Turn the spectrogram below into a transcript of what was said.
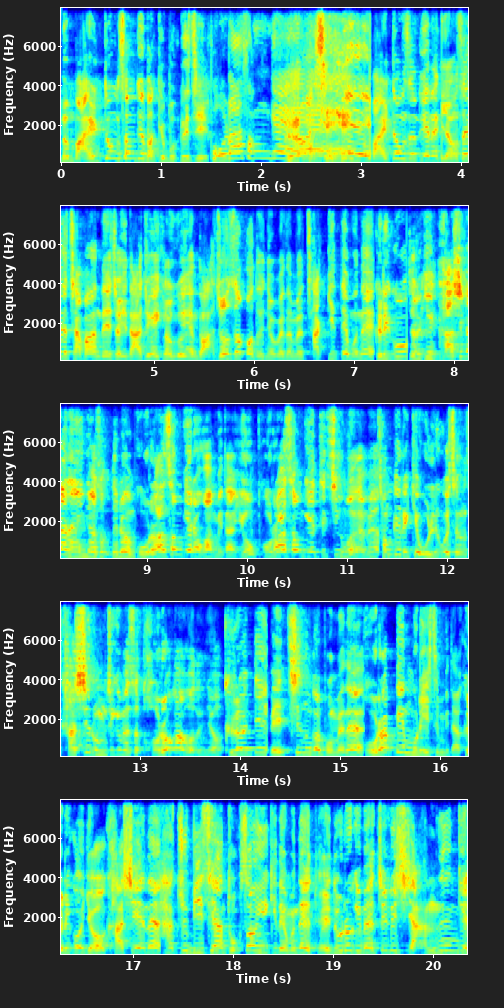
넌 말똥 성게밖에 모르지? 보라성게. 그렇지 말똥성게는 영상에서 잡았는데 저희 나중에 결국엔 놔줬었거든요 왜냐면 작기 때문에 그리고 저렇게 가시가 나인 녀석들은 보라성게라고 합니다 요 보라성게의 특징이 뭐냐면 성게를 이렇게 올리고 있으면 가시를 움직이면서 걸어가거든요 그럴 때 맺히는 걸 보면은 보랏빛 물이 있습니다 그리고 여 가시에는 아주 미세한 독성이 있기 때문에 되도록이면 찔리지 않는 게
